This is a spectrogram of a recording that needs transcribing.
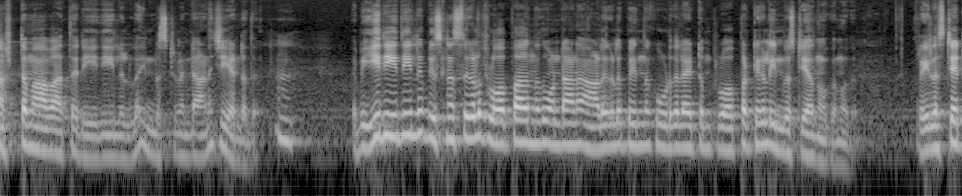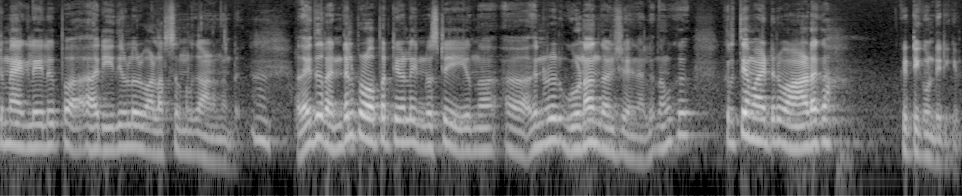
നഷ്ടമാവാത്ത രീതിയിലുള്ള ഇൻവെസ്റ്റ്മെന്റ് ആണ് ചെയ്യേണ്ടത്. അപ്പോൾ ഈ രീതിയിൽ ബിസിനസ്സുകൾ ഫ്ലോപ്പ് ആകുന്നത് കൊണ്ടാണ് ആളുകൾ ഇപ്പോൾ ഇന്ന് കൂടുതലായിട്ടും പ്രോപ്പർട്ടികൾ ഇൻവെസ്റ്റ് ചെയ്യാൻ നോക്കുന്നത്. റിയൽ എസ്റ്റേറ്റ് മേഖലയിൽ ഇപ്പോൾ ആ രീതിയിലുള്ള ഒരു വളർച്ച നമ്മൾ കാണുന്നുണ്ട്. അതായത് റെന്റൽ പ്രോപ്പർട്ടികൾ ഇൻവെസ്റ്റ് ചെയ്യുന്ന അതിനൊരു ഗുണം എന്താണെന്ന് വെച്ച് കഴിഞ്ഞാൽ നമുക്ക് കൃത്യമായിട്ടൊരു വാടക കിട്ടിക്കൊണ്ടിരിക്കും.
